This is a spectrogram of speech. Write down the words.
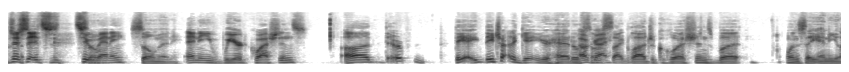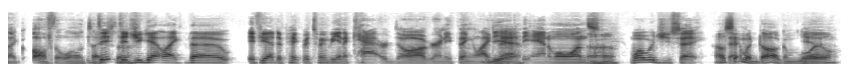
Just it's too So- many. So many. Any weird questions? Uh, they're, they they try to get in your head with Okay. some psychological questions, but I wouldn't say any like off the wall type Did, stuff. did you get like the if you had to pick between being a cat or dog or anything like Yeah. that, the animal ones? Uh-huh. What would you say? I would say That- I'm a dog. I'm loyal.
